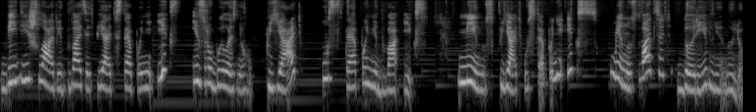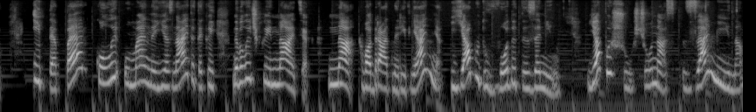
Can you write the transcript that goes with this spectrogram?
відійшла від 25 в степені х і зробила з нього 5 у степені 2х. Мінус 5 у степені х, мінус 20 дорівнює 0. І тепер, коли у мене є, знаєте, такий невеличкий натяк на квадратне рівняння, я буду вводити заміну. Я пишу, що у нас заміна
